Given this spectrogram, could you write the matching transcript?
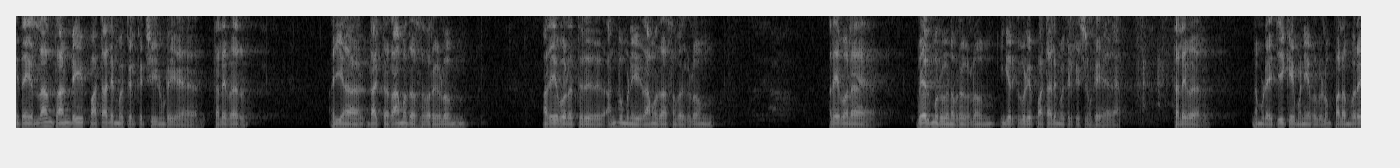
இதையெல்லாம் தாண்டி பாட்டாளி மக்கள் கட்சியினுடைய தலைவர் ஐயா டாக்டர் ராமதாஸ் அவர்களும் அதே போல் திரு அன்புமணி ராமதாஸ் அவர்களும் அதே போல் வேல்முருகன் அவர்களும் இங்கே இருக்கக்கூடிய பாட்டாளி மக்கள் கட்சியினுடைய தலைவர் நம்முடைய ஜி கே மணி அவர்களும் பல முறை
